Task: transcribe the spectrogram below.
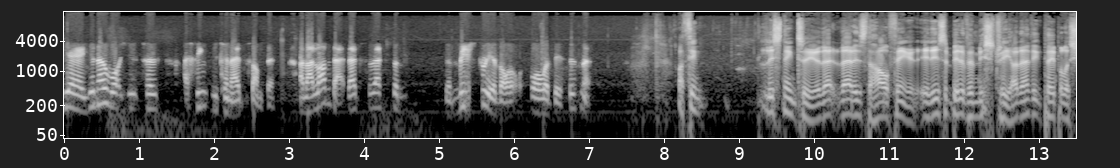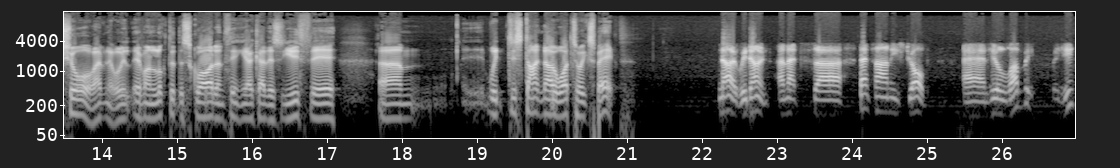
yeah, you know what, you two, I think you can add something and I love that. That's that's the the mystery of all, all of this, isn't it? I think listening to you, that that is the whole thing. It, it is a bit of a mystery. I don't think people are sure. Haven't they? Everyone looked at the squad and thinking, okay, there's youth there. Um, we just don't know what to expect. No, we don't, and that's uh, that's Arnie's job, and he'll love it. He'd,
